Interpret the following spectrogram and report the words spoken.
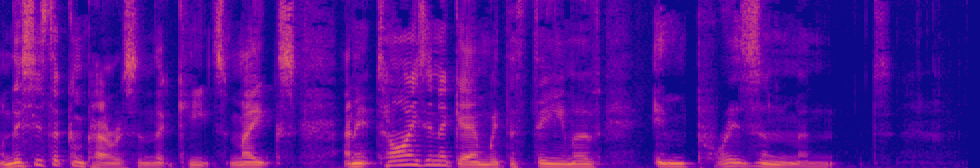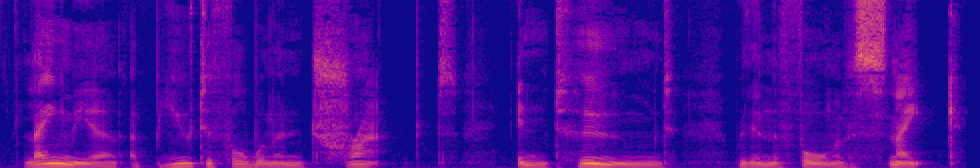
And this is the comparison that Keats makes, and it ties in again with the theme of imprisonment. Lamia, a beautiful woman trapped, entombed within the form of a snake.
